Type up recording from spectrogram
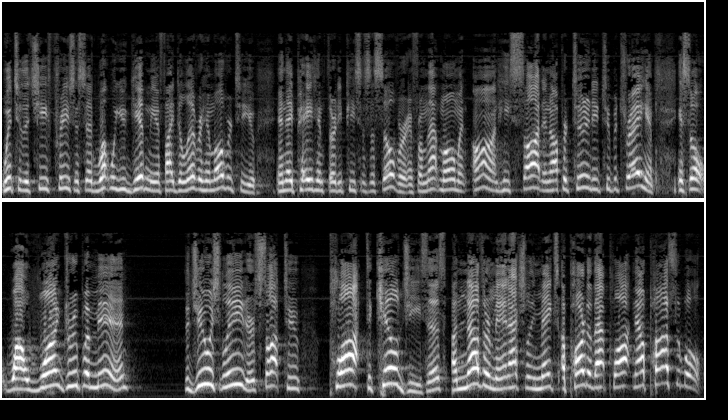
went to the chief priests and said, What will you give me if I deliver him over to you? And they paid him 30 pieces of silver. And from that moment on, he sought an opportunity to betray him. And so while one group of men, the Jewish leaders, sought to plot to kill Jesus, another man actually makes a part of that plot now possible.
